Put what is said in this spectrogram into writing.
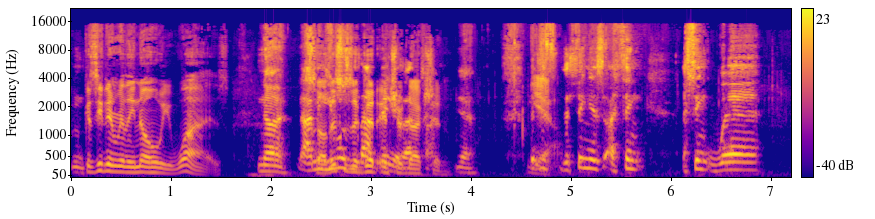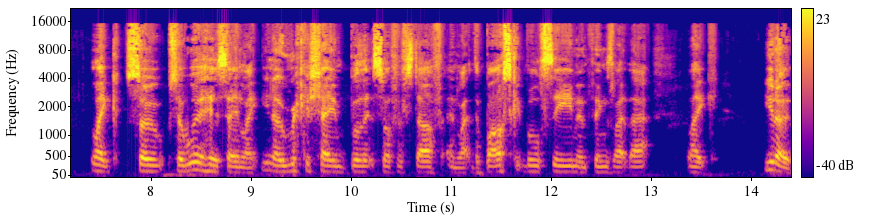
because he didn't really know who he was. No, I So mean, he this wasn't a good big at that introduction. Yeah, but Yeah. The, the thing is, I think, I think where, like, so, so we're here saying like, you know, ricocheting bullets off of stuff and like the basketball scene and things like that. Like, you know,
